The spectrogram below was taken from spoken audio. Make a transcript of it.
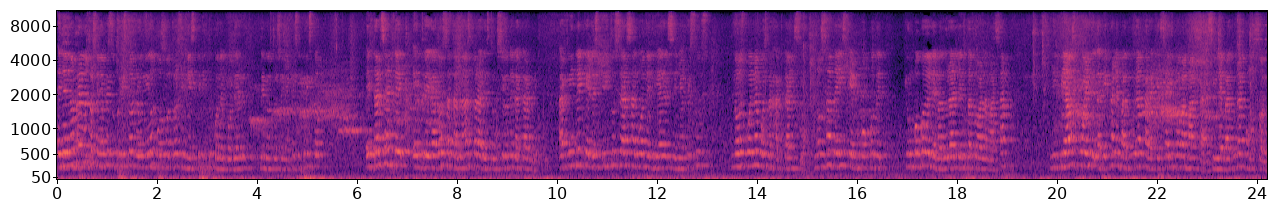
en el nombre de nuestro Señor Jesucristo, reunidos vosotros y mi espíritu con el poder de nuestro Señor Jesucristo, el tal sea entre- entregado a Satanás para destrucción de la carne, a fin de que el espíritu sea salvo en el día del Señor Jesús. No es buena vuestra jactancia. ¿No sabéis que un poco de, que un poco levadura leuda toda la masa? Limpiaos pues de la vieja levadura para que seáis nueva masa, sin levadura como sois,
